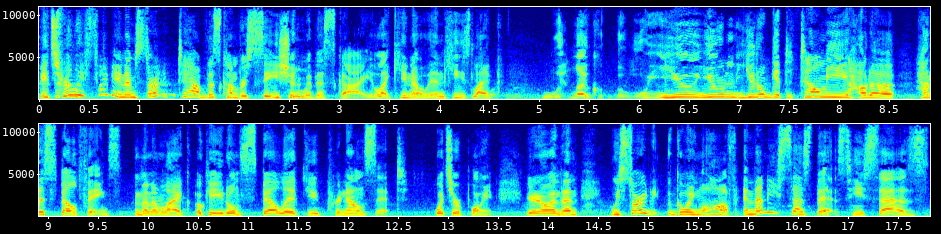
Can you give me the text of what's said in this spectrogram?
it's really funny and i'm starting to have this conversation with this guy like you know and he's like like you you you don't get to tell me how to how to spell things. And then i'm like okay you don't spell it you pronounce it. What's your point? You know and then we start going off and then he says this. He says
